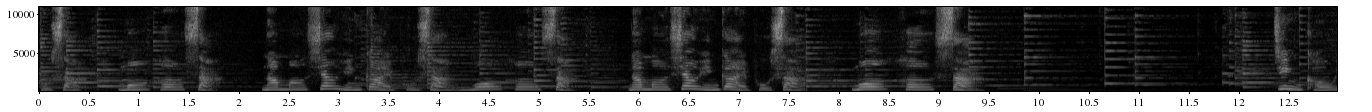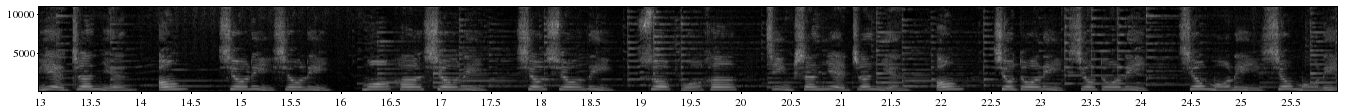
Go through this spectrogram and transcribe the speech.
菩萨摩诃萨，南无香云盖菩萨摩诃萨，南无香云盖菩萨摩诃萨。进口业真言：嗡修利修利摩诃修利修修利娑婆诃。净身业真言：嗡修多利修多利修摩利修摩利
